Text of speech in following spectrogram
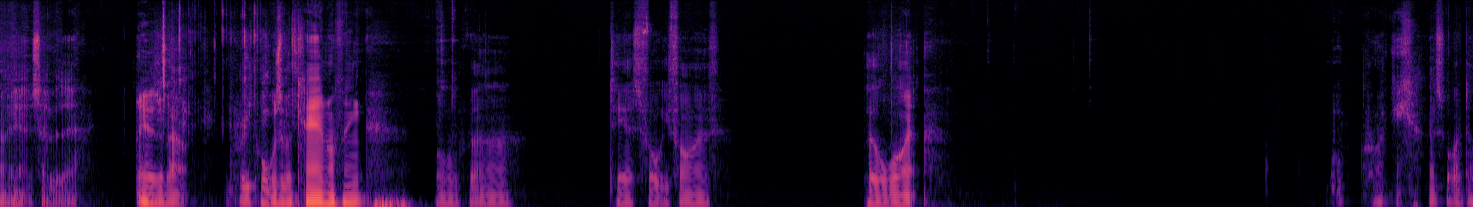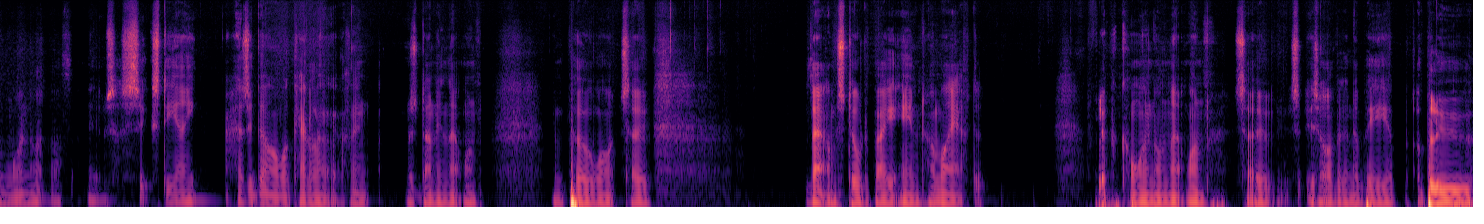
Oh yeah, it's over there. Here's about three quarters of a can I think of uh, TS45 pearl white. Oh, crikey, that's what I done one night. I think it was a 68 Hasegawa Cadillac, I think, was done in that one in pearl white. So that I'm still debating. I might have to flip a coin on that one. So it's, either going to be a, blue,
